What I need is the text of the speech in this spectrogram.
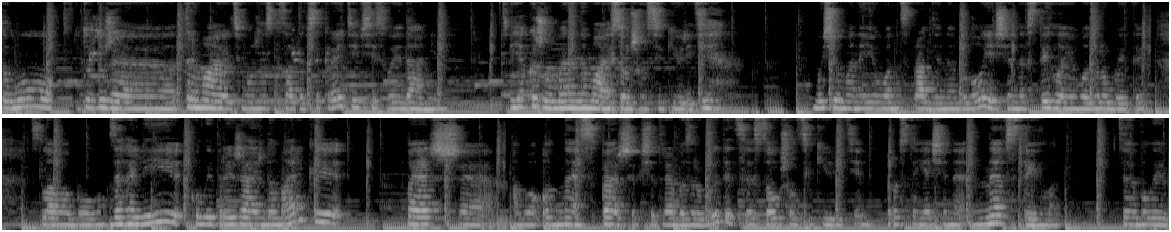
Тому тут дуже тримають, можна сказати, в секреті всі свої дані. Я кажу, у мене немає social security, тому що в мене його насправді не було, я ще не встигла його зробити. Слава Богу. Взагалі, коли приїжджаєш до Америки, перше або одне з перших, що треба зробити, це social security. Просто я ще не, не встигла. Це були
